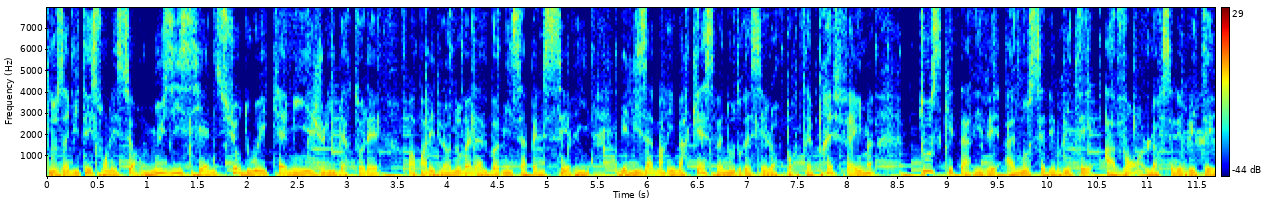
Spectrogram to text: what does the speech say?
Nos invités sont les sœurs musiciennes surdouées Camille et Julie Berthollet. On va parler de leur nouvel album, il s'appelle Série. Et Lisa Marie Marquez va nous dresser leur portrait pré-fame. Tout ce qui est arrivé à nos célébrités avant leur célébrité.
